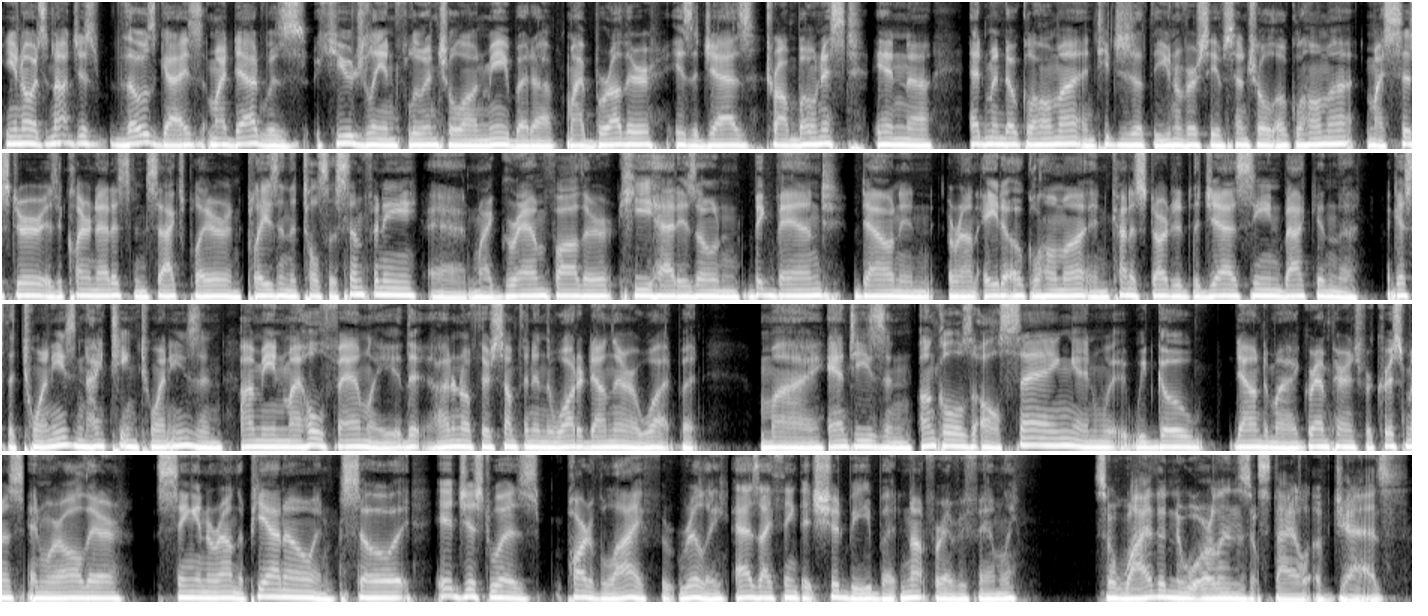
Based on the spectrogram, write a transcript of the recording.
You know, it's not just those guys. My dad was hugely influential on me, but uh, my brother is a jazz trombonist in uh, Edmond, Oklahoma, and teaches at the University of Central Oklahoma. My sister is a clarinetist and sax player and plays in the Tulsa Symphony. And my grandfather, he had his own big band down in around Ada, Oklahoma, and kind of started the jazz scene back in the I guess the 20s, 1920s. And I mean, my whole family, I don't know if there's something in the water down there or what, but my aunties and uncles all sang, and we'd go down to my grandparents for Christmas, and we're all there singing around the piano. And so it just was part of life, really, as I think it should be, but not for every family. So, why the New Orleans style of jazz?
